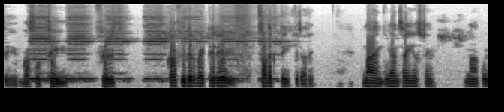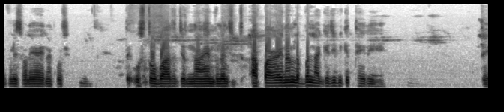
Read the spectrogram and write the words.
ਤੇ ਬਸ ਉੱਥੇ ਹੀ ਫਿਰ ਕਾਫੀ ਦੇਰ ਬੈਠੇ ਰਹੇ ਸੜਕ ਤੇ ਹੀ ਵਿਚਾਰੇ ਨਾ ਐਂਬੂਲੈਂਸ ਆਈ ਉਸ ਟਾਈਮ ਨਾ ਕੋਈ ਪੁਲਿਸ ਵਾਲੇ ਆਏ, ਨਾ ਕੁਝ ਤੇ ਉਸ ਤੋਂ ਬਾਅਦ ਜਦ ਨਾ ਐਂਬੂਲੈਂਸ ਆਪਾਂ ਇਹਨਾਂ ਨੂੰ ਲੱਭਣ ਲੱਗ ਗਏ ਜੀ ਵੀ ਕਿੱਥੇ ਨੇ ਇਹ। ਤੇ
